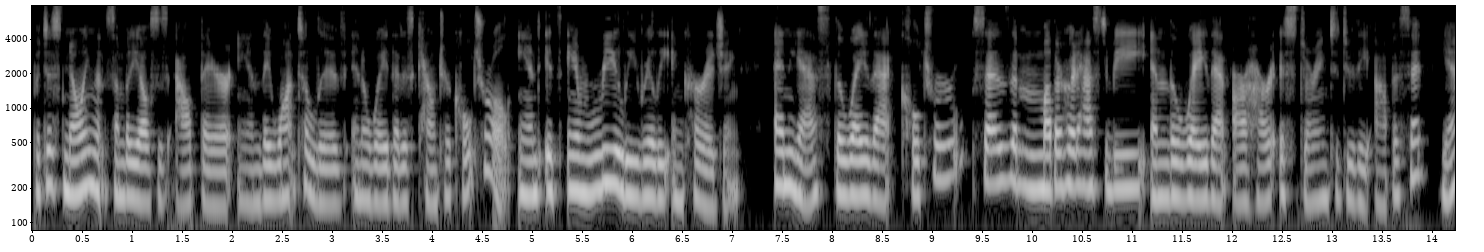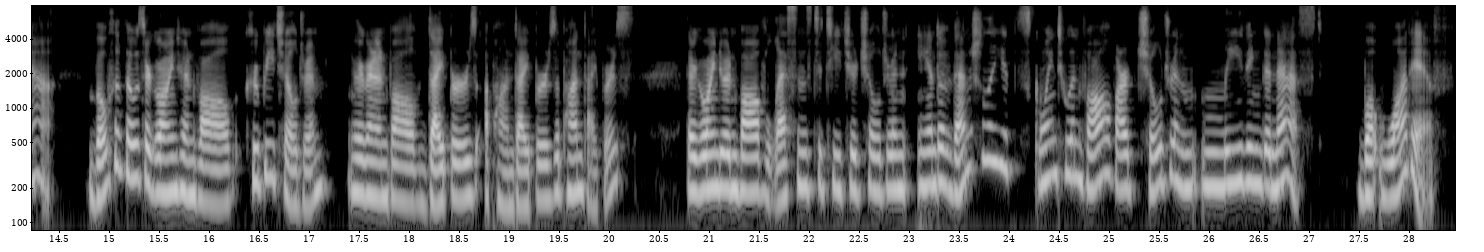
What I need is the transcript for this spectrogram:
but just knowing that somebody else is out there and they want to live in a way that is countercultural. And it's really, really encouraging. And yes, the way that culture says that motherhood has to be and the way that our heart is stirring to do the opposite, yeah, both of those are going to involve croupy children. They're going to involve diapers upon diapers upon diapers. They're going to involve lessons to teach your children, and eventually it's going to involve our children leaving the nest. But what if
